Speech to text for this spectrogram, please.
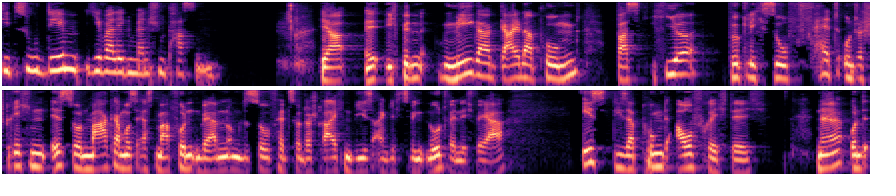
die zu dem jeweiligen Menschen passen. Ja, äh, ich bin mega geiler Punkt, was hier wirklich so fett unterstrichen ist. So ein Marker muss erstmal erfunden werden, um das so fett zu unterstreichen, wie es eigentlich zwingend notwendig wäre. Ist dieser Punkt aufrichtig? Ne? Und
